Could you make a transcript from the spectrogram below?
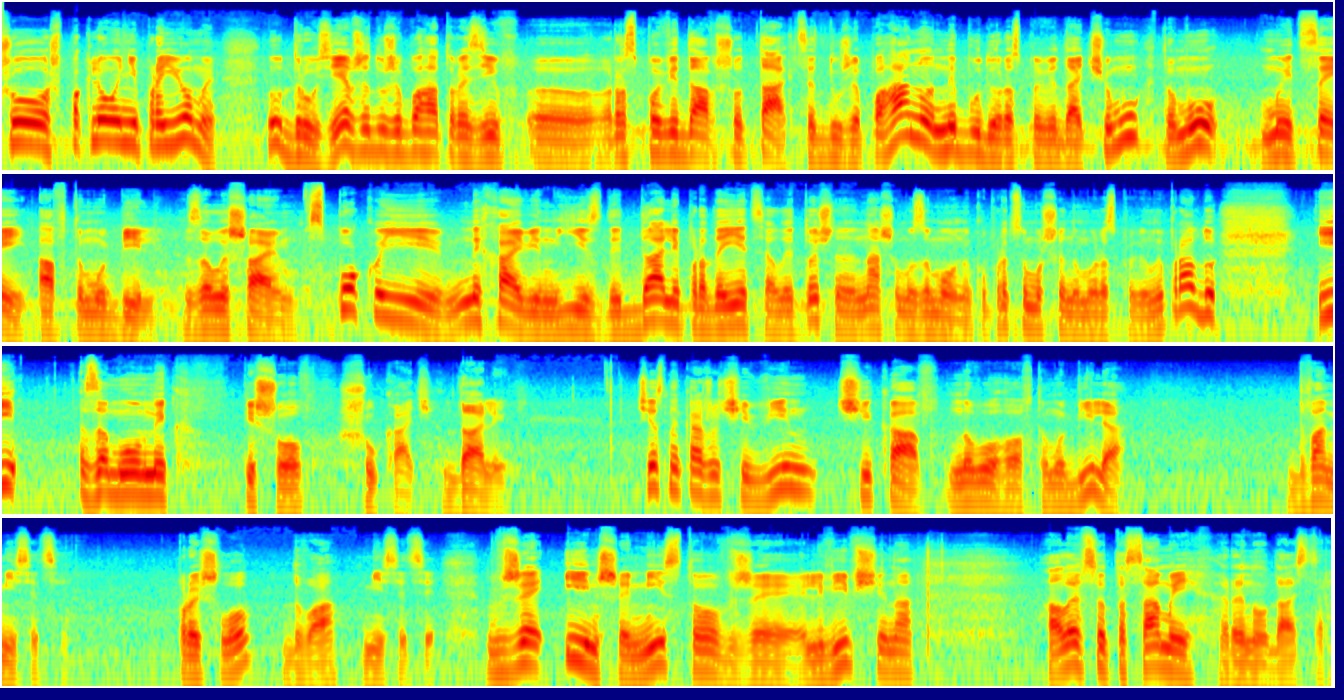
Що шпакльовані прийоми? Ну, друзі, я вже дуже багато разів е, розповідав, що так, це дуже погано. Не буду розповідати чому. Тому ми цей автомобіль залишаємо в спокої. Нехай він їздить далі, продається, але точно не нашому замовнику. Про цю машину ми розповіли правду. І замовник пішов шукати далі. Чесно кажучи, він чекав нового автомобіля два місяці. Пройшло два місяці. Вже інше місто, вже Львівщина, але все та самий Renault Duster.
